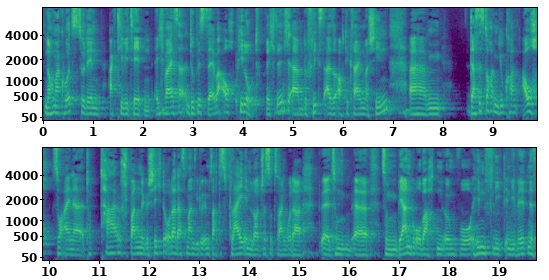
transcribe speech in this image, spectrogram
Nochmal kurz zu den Aktivitäten. Ich weiß ja, du bist selber auch Pilot, richtig? Ähm, du fliegst also auch die kleinen Maschinen. Ähm, das ist doch im Yukon auch so eine total spannende Geschichte, oder? Dass man, wie du eben sagtest, Fly-in-Lodges sozusagen oder äh, zum, äh, zum Bärenbeobachten irgendwo hinfliegt in die Wildnis.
